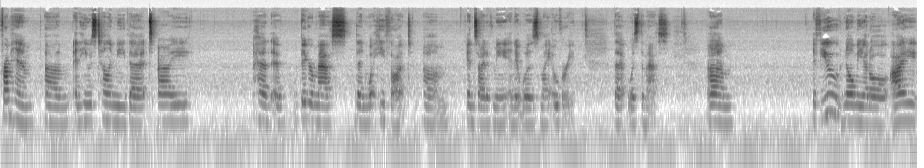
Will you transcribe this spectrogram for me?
from him um, and he was telling me that I had a bigger mass than what he thought um, inside of me, and it was my ovary that was the mass. Um, if you know me at all, I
